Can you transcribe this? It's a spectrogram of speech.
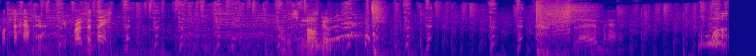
What the hell? Yeah. You broke the thing. That was not good. Man. What?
